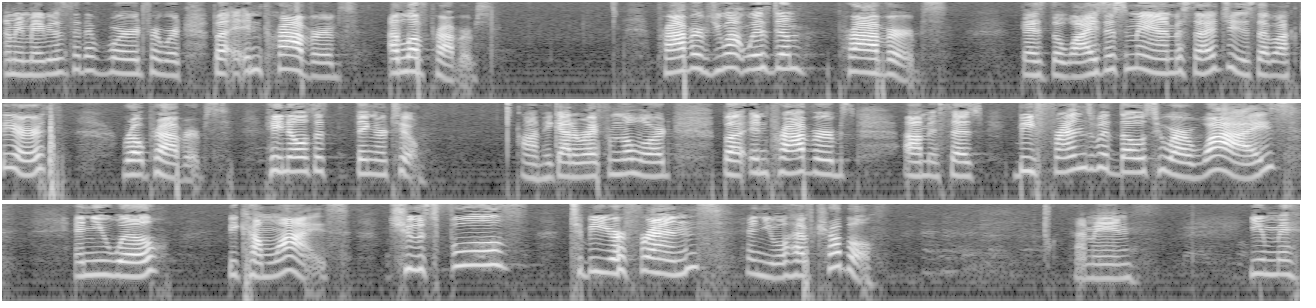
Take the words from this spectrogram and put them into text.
I mean, maybe it doesn't say the word for word, but in Proverbs, I love Proverbs. Proverbs, you want wisdom? Proverbs. Guys, the wisest man besides Jesus that walked the earth wrote Proverbs. He knows a thing or two. Um, he got it right from the Lord. But in Proverbs, um, it says, Be friends with those who are wise, and you will become wise. Choose fools to be your friends, and you will have trouble. I mean, you may.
